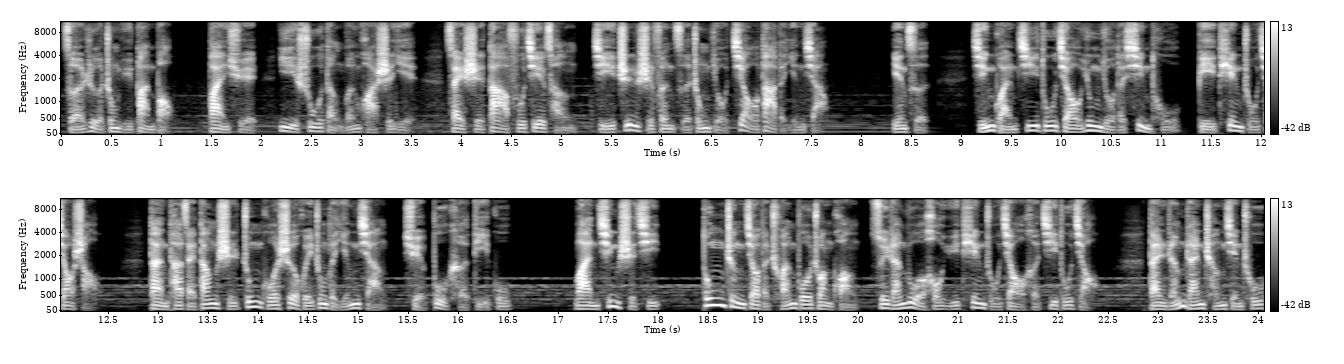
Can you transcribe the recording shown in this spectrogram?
则热衷于办报、办学、艺书等文化事业，在士大夫阶层及知识分子中有较大的影响。因此。尽管基督教拥有的信徒比天主教少，但他在当时中国社会中的影响却不可低估。晚清时期，东正教的传播状况虽然落后于天主教和基督教，但仍然呈现出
